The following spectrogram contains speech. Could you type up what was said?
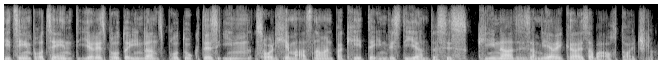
die zehn Prozent ihres Bruttoinlandsproduktes in solche Maßnahmenpakete investieren. Das ist China, das ist Amerika, ist aber auch Deutschland.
